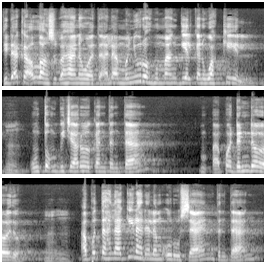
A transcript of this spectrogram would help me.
Tidakkah Allah Subhanahu wa taala menyuruh memanggilkan wakil hmm. untuk membicarakan tentang apa denda itu? Hmm. Apatah lagi lah dalam urusan tentang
